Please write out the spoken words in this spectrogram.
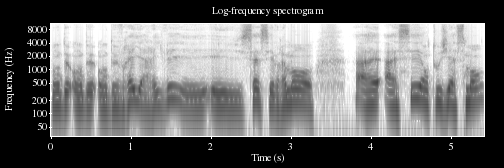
On, devrait y arriver. Et, ça c'est vraiment assez enthousiasmant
